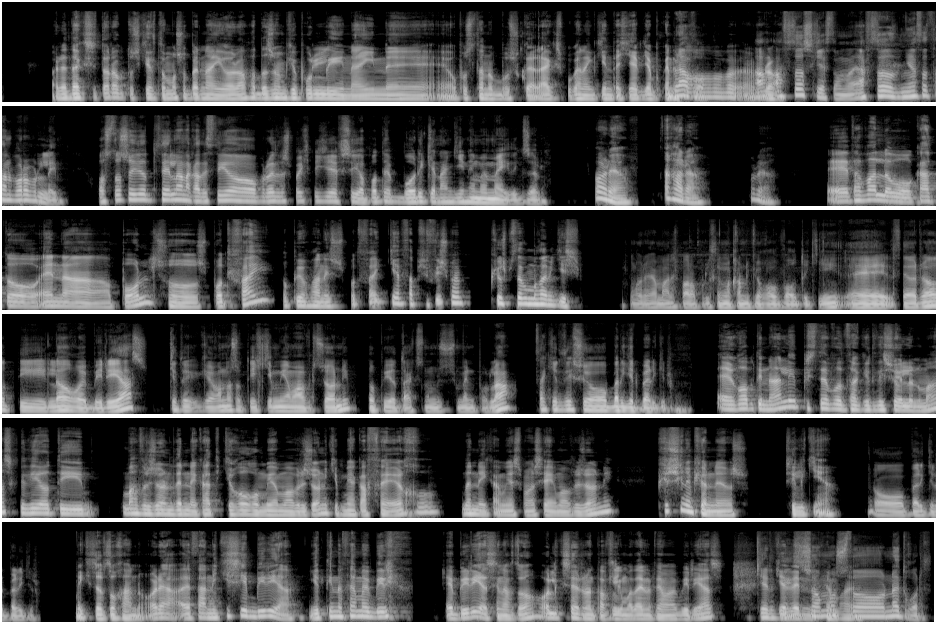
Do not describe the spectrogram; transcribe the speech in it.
Ωραία, εντάξει, τώρα που το σκέφτομαι όσο περνάει η ώρα, φαντάζομαι πιο πολύ να είναι όπως ήταν ο Μποσουκαράκη που έκανε εκείνη τα χέρια που έκανε. Μπράβο. Ε, Α, μπράβο. αυτό σκέφτομαι. Αυτό νιώθω ότι θα είναι πάρα πολύ. Ωστόσο, είδα ότι θέλει να ανακατευτεί ο πρόεδρος που έχει το UFC, οπότε μπορεί και να γίνει MMA, δεν ξέρω. Ωραία. Άρα. Ωραία. Ε, θα βάλω κάτω ένα poll στο Spotify, το οποίο εμφανίζει στο Spotify και θα ψηφίσουμε ποιος πιστεύουμε θα νικήσει. Ωραία, μου αρέσει πάρα πολύ. Θέλω να κάνω κι εγώ vote εκεί. Ε, θεωρώ ότι λόγω εμπειρίας και το γεγονός ότι είχε μία μαύρη ζώνη, το οποίο εντάξει νομίζω σημαίνει πολλά, θα κερδίσει ο Burger Burger. Εγώ απ' την άλλη πιστεύω ότι θα κερδίσει ο Elon Musk, διότι μαύρη ζώνη δεν είναι κάτι και εγώ έχω μία μαύρη ζώνη και μία καφέ έχω. Δεν έχει καμία σημασία η μαύρη ζώνη. Ποιος είναι πιο νέος σε ηλικία; Ο Burger Burger. Εκεί αυτό χάνω. Ωραία. Ε, θα νικήσει η εμπειρία. Γιατί είναι θέμα εμπειρία. Εμπειρίας είναι αυτό. Όλοι ξέρουν ότι τα αθλήματα είναι θέμα εμπειρίας. Κερδίζεις όμως το net worth.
